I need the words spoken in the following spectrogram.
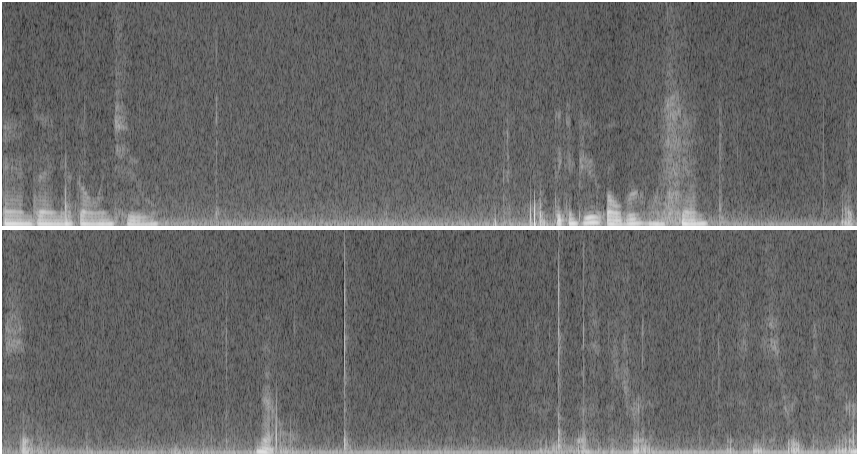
and then you're going to the over once again, like so. Now, that's just trying to nice and straight here.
